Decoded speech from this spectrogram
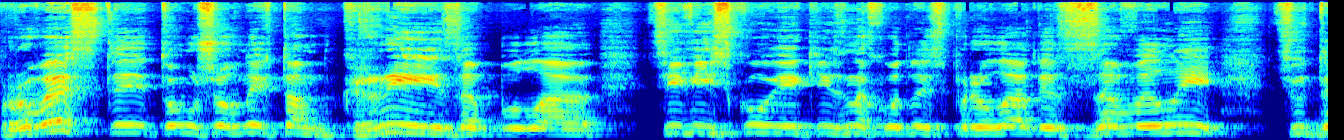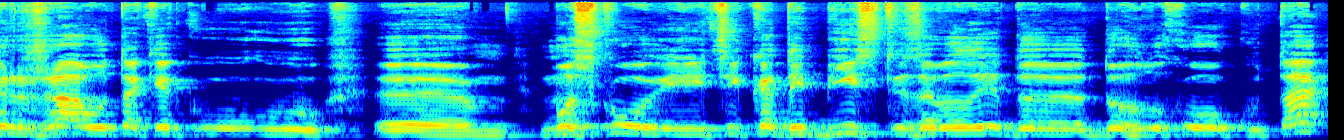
провести, тому що в них там криза була. Ці військові, які знаходились при владі, завели цю державу, так як у, у е, Московії ці кадебісти завели до, до глухого кута,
